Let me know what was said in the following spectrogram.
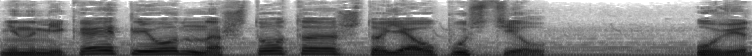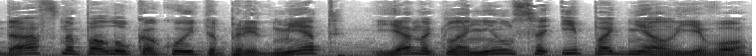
не намекает ли он на что-то, что я упустил. Увидав на полу какой-то предмет, я наклонился и поднял его.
